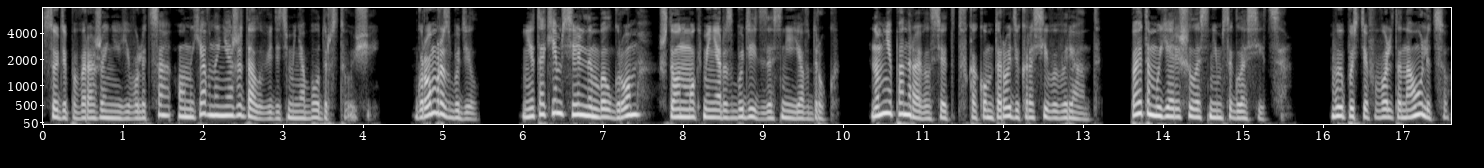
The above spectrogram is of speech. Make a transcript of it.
Судя по выражению его лица, он явно не ожидал увидеть меня бодрствующей. Гром разбудил. Не таким сильным был гром, что он мог меня разбудить, засни я вдруг. Но мне понравился этот в каком-то роде красивый вариант, поэтому я решила с ним согласиться. Выпустив Вольта на улицу,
